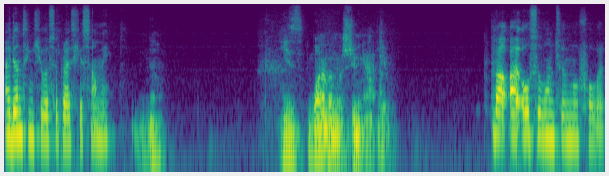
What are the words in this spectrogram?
I don't think he was surprised he saw me. no he's one of them was shooting at you But I also want to move forward.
